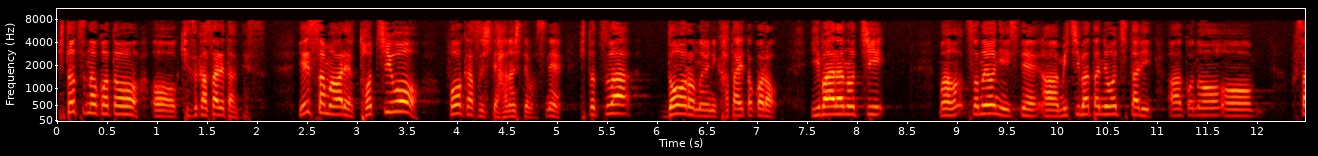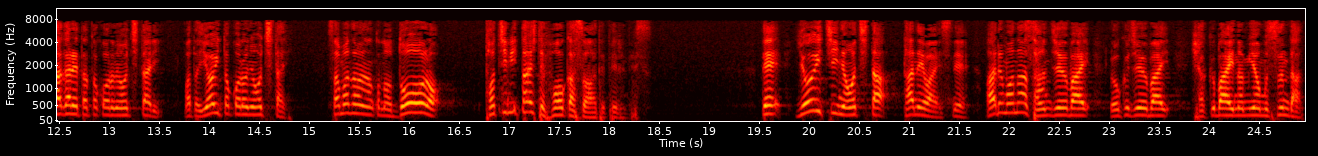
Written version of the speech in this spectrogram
一つのことを気づかされたんです。イエス様はあれは土地をフォーカスして話してますね。一つは道路のように硬いところ茨の地、まあ、そのようにですね道端に落ちたりこの塞がれたところに落ちたりまた良いところに落ちたりさまざまなこの道路土地に対してフォーカスを当ててるんです。で良い地に落ちた種はですねあるものは30倍60倍100倍の実を結んだっ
